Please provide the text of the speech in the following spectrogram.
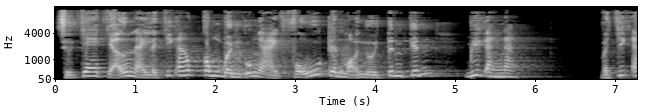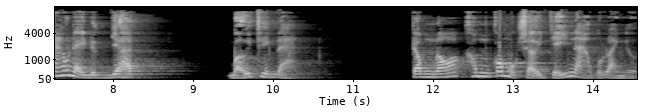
Sự che chở này là chiếc áo công bình của ngài phủ trên mọi người tinh kính, biết ăn năn. Và chiếc áo này được dệt bởi thiên đàng. Trong nó không có một sợi chỉ nào của loài người.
